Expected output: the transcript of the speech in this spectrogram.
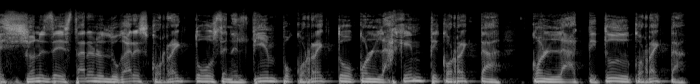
Decisiones de estar en los lugares correctos, en el tiempo correcto, con la gente correcta, con la actitud correcta.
